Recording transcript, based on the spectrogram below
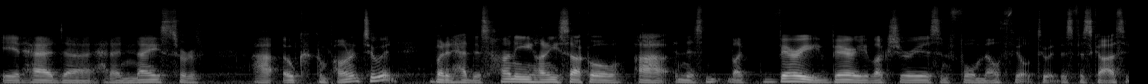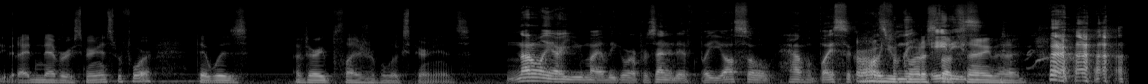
it had, uh, had a nice sort of uh, oak component to it, but it had this honey, honeysuckle, uh, and this like very, very luxurious and full mouthfeel to it. This viscosity that I'd never experienced before. That was a very pleasurable experience. Not only are you my legal representative, but you also have a bicycle Oh, you from gotta the stop saying that.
